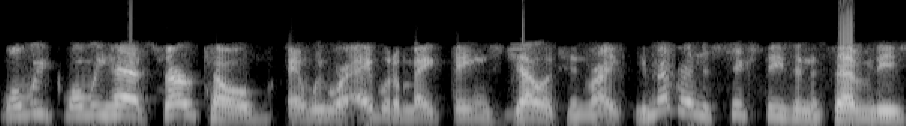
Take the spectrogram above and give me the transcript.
when we when we had Certo and we were able to make things gelatin, right? You remember in the '60s and the '70s,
